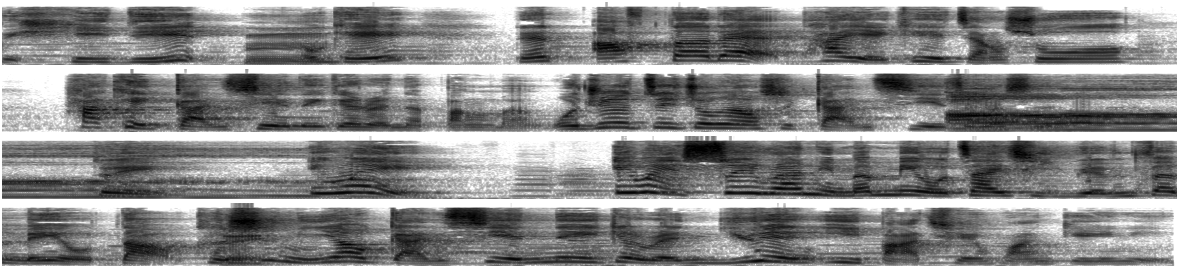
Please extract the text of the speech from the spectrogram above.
，which he did，嗯 OK。Then after that，他也可以讲说，他可以感谢那个人的帮忙。我觉得最重要是感谢这个是，哦对因为因为虽然你们没有在一起，缘分没有到，可是你要感谢那个人愿意把钱还给你。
